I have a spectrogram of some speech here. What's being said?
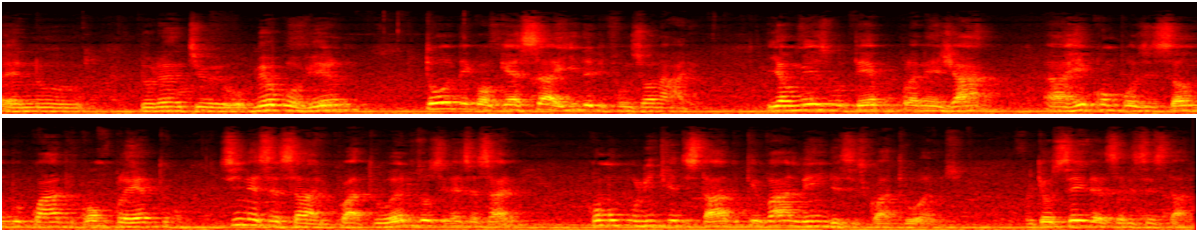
é, no, durante o meu governo toda e qualquer saída de funcionário. E ao mesmo tempo planejar a recomposição do quadro completo, se necessário, quatro anos, ou se necessário, como política de Estado que vá além desses quatro anos. Porque eu sei dessa necessidade.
